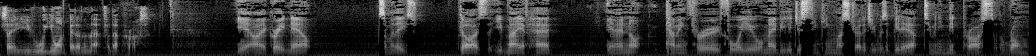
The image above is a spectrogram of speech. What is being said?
So you you want better than that for that price. Yeah, I agree. Now, some of these guys that you may have had, you know, not coming through for you, or maybe you're just thinking my strategy was a bit out, too many mid-price or the wrong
